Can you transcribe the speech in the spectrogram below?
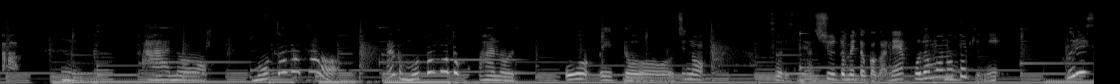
あ、うん、あのもともとなんかもともとあのおえっ、ー、とうちのそうですね姑とかがね子供の時に、うん、クリス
